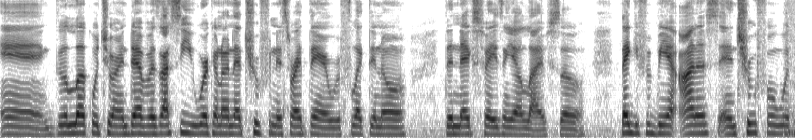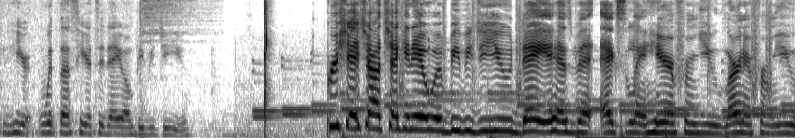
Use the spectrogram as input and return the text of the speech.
and good luck with your endeavors. I see you working on that truthfulness right there and reflecting on the next phase in your life. So thank you for being honest and truthful with here with us here today on BBGU. Appreciate y'all checking in with BBGU Day. It has been excellent hearing from you, learning from you,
